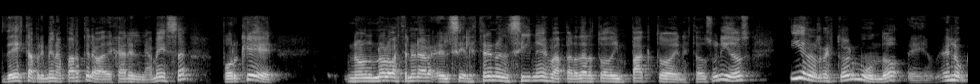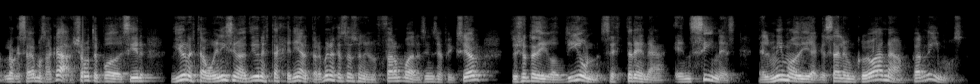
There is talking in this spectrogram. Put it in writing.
de esta primera parte la va a dejar en la mesa porque no, no lo va a estrenar, el, el, estreno en cines va a perder todo impacto en Estados Unidos y en el resto del mundo, eh, es lo, que sabemos acá. Yo no te puedo decir, Dune está buenísima, Dune está genial, pero menos que seas un enfermo de la ciencia ficción. Si yo te digo, Dune se estrena en cines el mismo día que sale un Cubana, perdimos.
